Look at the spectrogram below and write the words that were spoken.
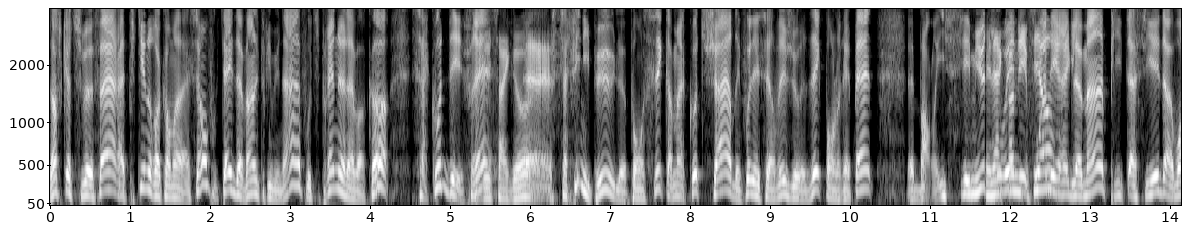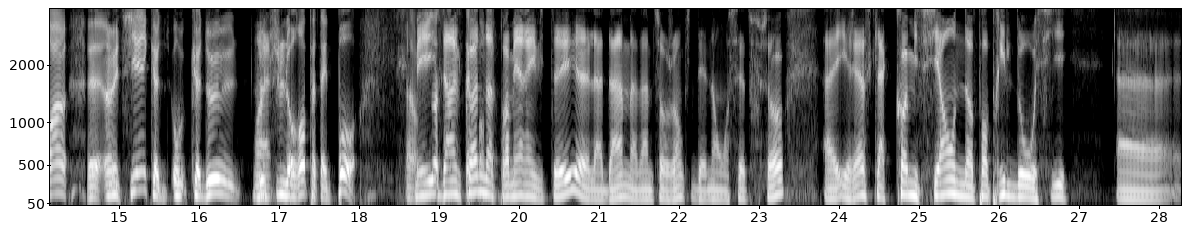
lorsque tu veux faire appliquer une recommandation, il faut que tu ailles devant le tribunal, il faut que tu prennes un avocat. Ça coûte des frais. Des ça finit plus. Là. on sait comment coûte cher des fois les services juridiques, on le répète. bon, c'est mieux de trouver des fois des règlements puis d'essayer d'avoir un tien que, que deux, tu l'auras peut-être pas. Mais dans le cas de notre première invitée, euh, la dame, Mme Turgeon, qui dénonçait tout ça, euh, il reste que la commission n'a pas pris le dossier. Euh,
